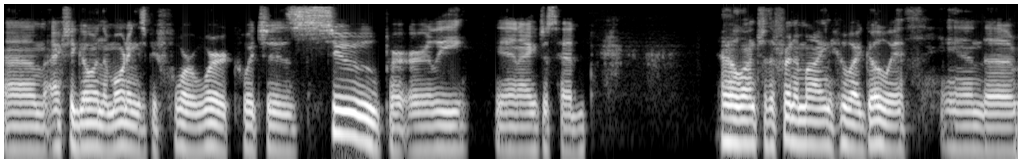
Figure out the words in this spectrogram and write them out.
Um, I actually go in the mornings before work, which is super early, and I just had, lunch with a friend of mine who I go with, and uh,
